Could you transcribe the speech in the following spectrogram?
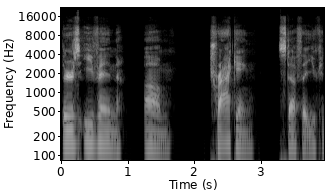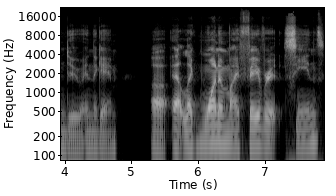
there's even um tracking stuff that you can do in the game. Uh at like one of my favorite scenes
